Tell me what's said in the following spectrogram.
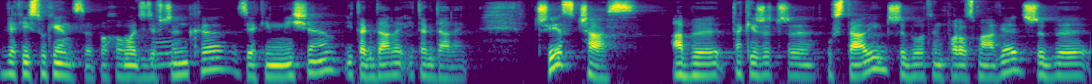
w jakiej sukience pochować mhm. dziewczynkę, z jakim misiem i tak dalej, i tak dalej. Czy jest czas, aby takie rzeczy ustalić, żeby o tym porozmawiać, żeby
